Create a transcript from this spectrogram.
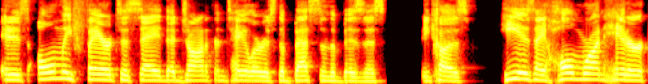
it is only fair to say that Jonathan Taylor is the best in the business because he is a home run hitter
